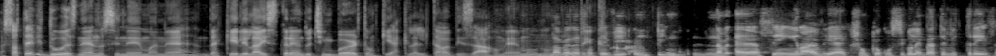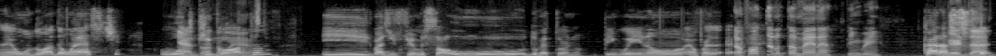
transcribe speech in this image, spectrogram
Só teve duas, né, no cinema, né? Daquele lá estranho do Tim Burton, que aquele ali tava bizarro mesmo. Não, Na verdade, só teve falar. um pinguim. É, assim, em live action que eu consigo lembrar, teve três, né? Um do Adam West, o é, outro é, de Gotham, West. e mais de filme só o do Retorno. Pinguim não. É um... Tá faltando também, né? Pinguim. Cara, Verdade.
